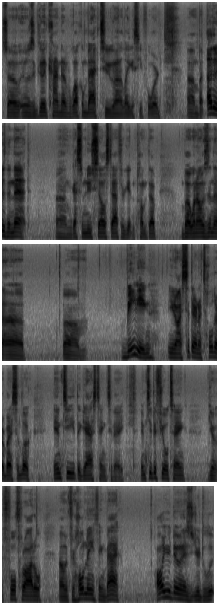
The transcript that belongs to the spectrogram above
So it was a good kind of welcome back to uh, Legacy Ford. Um, but other than that, um, got some new sales staff. They're getting pumped up. But when I was in the uh, um, meeting, you know, I sit there and I told everybody, I said, look, empty the gas tank today, empty the fuel tank, give it full throttle. Um, if you're holding anything back, all you're doing is you're delu-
